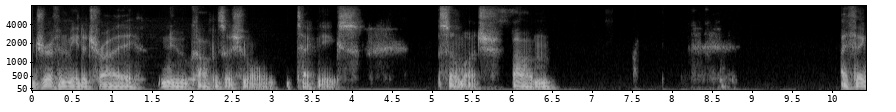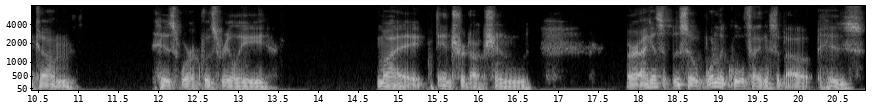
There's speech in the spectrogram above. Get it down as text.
driven me to try new compositional techniques so much. Um, I think um, his work was really my introduction, or I guess so. One of the cool things about his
